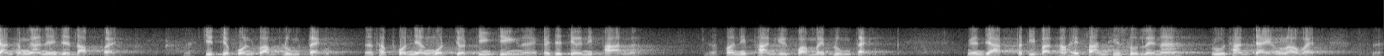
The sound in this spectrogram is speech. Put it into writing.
การทำงานนี้จะดับไป จิตจะพ้นความปรุงแต่งนะถ้าพ้นอย่างหมดจดจริงๆนะก็จะเจอนิพพานแล้วนะเพราะนิพพานคือความไม่ปรุงแต่งงั้นอยากปฏิบัติเอาให้สั้นที่สุดเลยนะ รู้ทันใจของเราไว้นะ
